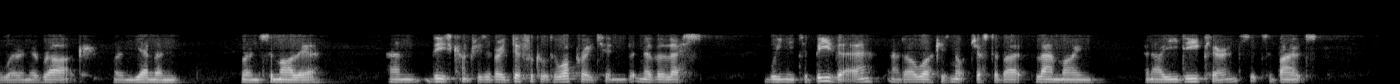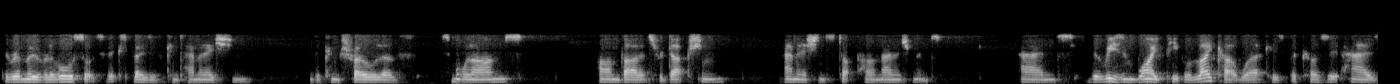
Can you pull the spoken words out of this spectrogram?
we're in Iraq, we're in Yemen, we're in Somalia. And these countries are very difficult to operate in, but nevertheless, we need to be there. And our work is not just about landmine and IED clearance, it's about the removal of all sorts of explosive contamination, the control of small arms, armed violence reduction, ammunition stockpile management. And the reason why people like our work is because it has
